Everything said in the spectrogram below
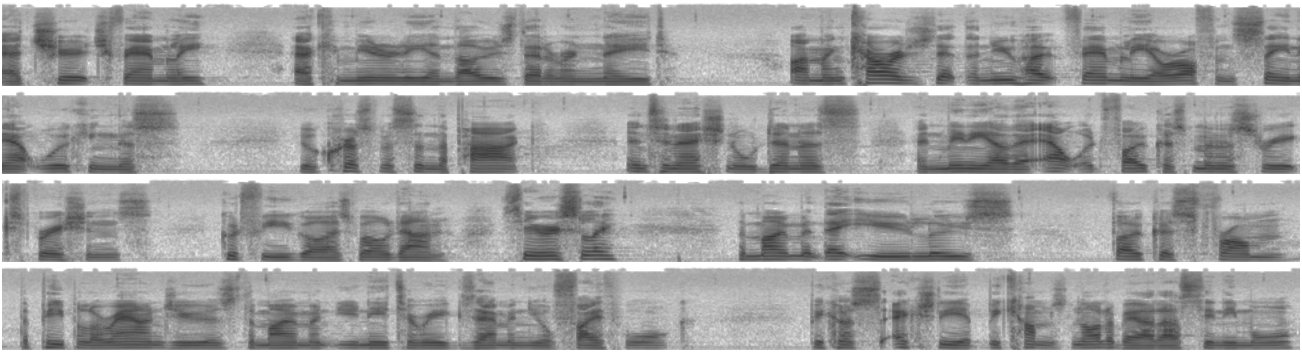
our church family, our community, and those that are in need. I'm encouraged that the New Hope family are often seen out working this. Your Christmas in the park, international dinners, and many other outward focused ministry expressions. Good for you guys, well done. Seriously, the moment that you lose focus from the people around you is the moment you need to re examine your faith walk. Because actually, it becomes not about us anymore,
